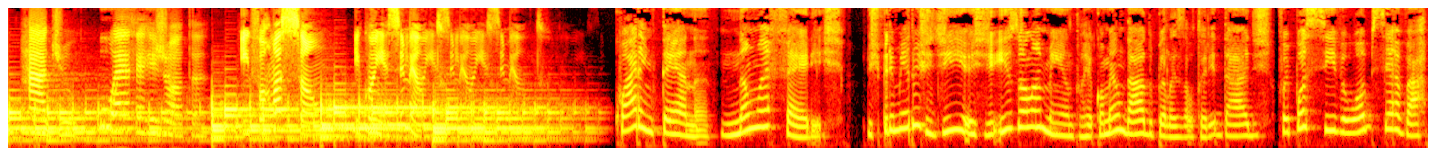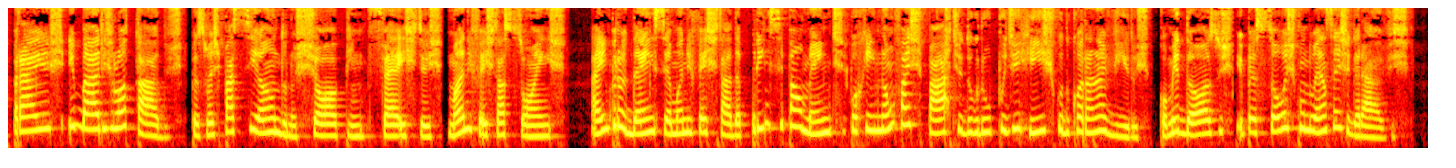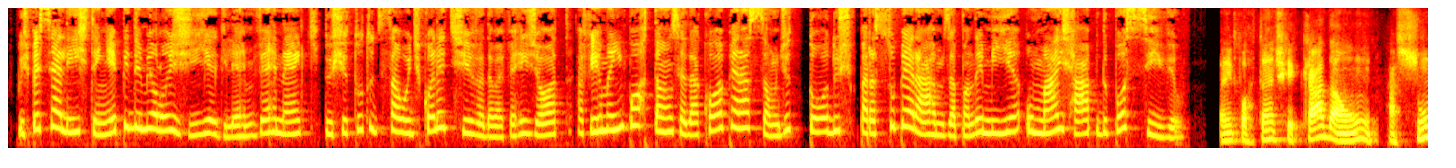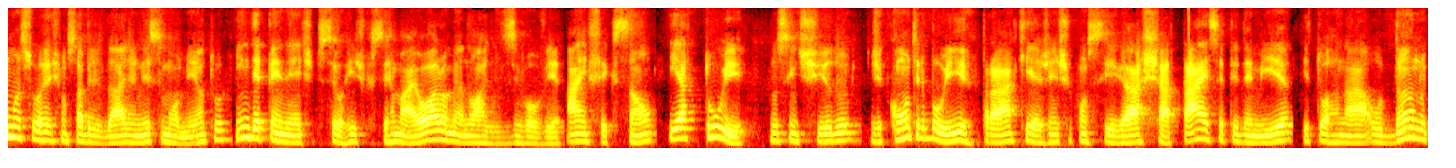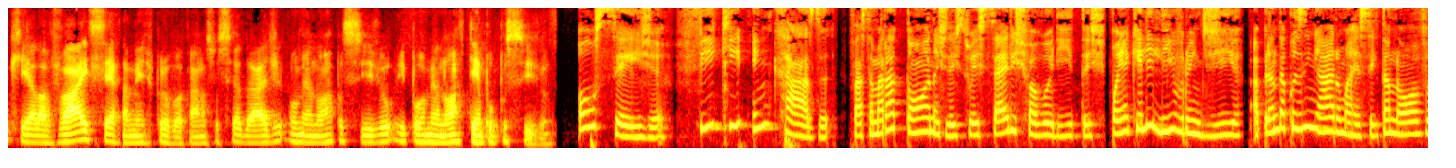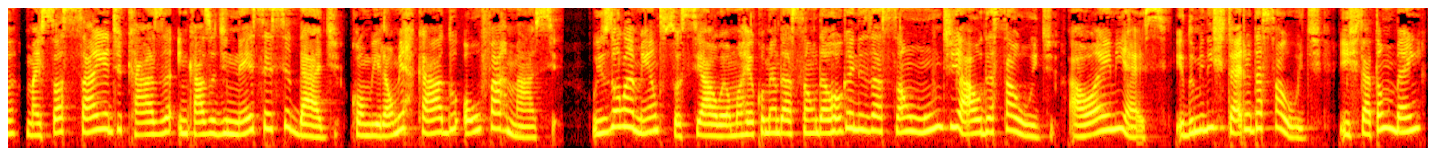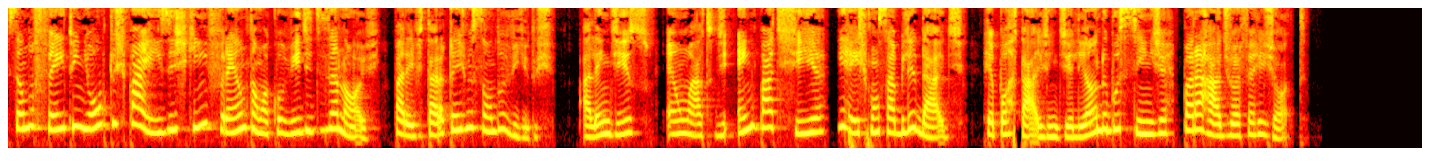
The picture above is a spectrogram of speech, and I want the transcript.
Rádio UFRJ. Informação e conhecimento, conhecimento, conhecimento. Quarentena não é férias. Nos primeiros dias de isolamento recomendado pelas autoridades, foi possível observar praias e bares lotados, pessoas passeando no shopping, festas, manifestações. A imprudência é manifestada principalmente por quem não faz parte do grupo de risco do coronavírus, como idosos e pessoas com doenças graves. O especialista em epidemiologia, Guilherme Werneck, do Instituto de Saúde Coletiva da UFRJ, afirma a importância da cooperação de todos para superarmos a pandemia o mais rápido possível. É importante que cada um assuma sua responsabilidade nesse momento, independente de seu risco ser maior ou menor de desenvolver a infecção, e atue no sentido de contribuir para que a gente consiga achatar essa epidemia e tornar o dano que ela vai certamente provocar na sociedade o menor possível e por menor tempo possível. Ou seja, fique em casa, faça maratonas das suas séries favoritas, ponha aquele livro em dia, aprenda a cozinhar uma receita nova, mas só saia de casa em caso de necessidade, como ir ao mercado ou farmácia. O isolamento social é uma recomendação da Organização Mundial da Saúde, a OMS, e do Ministério da Saúde, e está também sendo feito em outros países que enfrentam a Covid-19 para evitar a transmissão do vírus. Além disso, é um ato de empatia e responsabilidade. Reportagem de Eliandro Bussinger para a Rádio FRJ.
